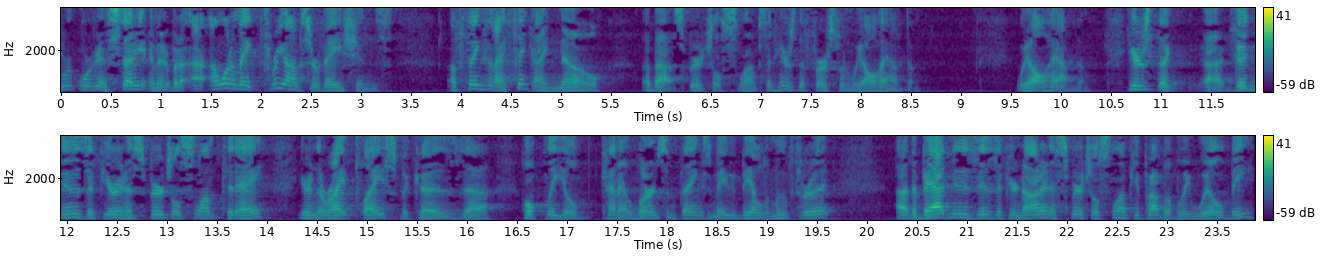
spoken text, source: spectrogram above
we're, we're, going to study it in a minute, but I, I want to make three observations of things that I think I know about spiritual slumps. And here's the first one: we all have them. We all have them. Here's the uh, good news: if you're in a spiritual slump today, you're in the right place because uh, hopefully you'll kind of learn some things and maybe be able to move through it. Uh, the bad news is if you're not in a spiritual slump, you probably will be.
